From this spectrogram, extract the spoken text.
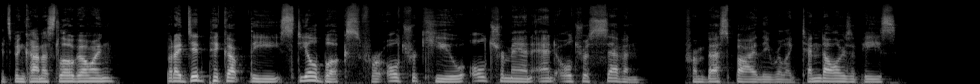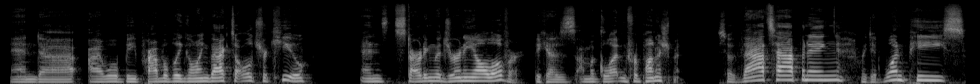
it's been kind of slow going, but I did pick up the steel books for Ultra Q, Ultraman, and Ultra 7 from Best Buy. They were like $10 a piece. And uh, I will be probably going back to Ultra Q and starting the journey all over because I'm a glutton for punishment. So that's happening. We did One Piece.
